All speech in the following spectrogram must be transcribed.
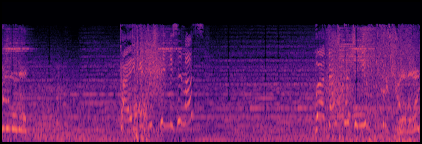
ける者解決してみせます。私たちに。敵はない。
